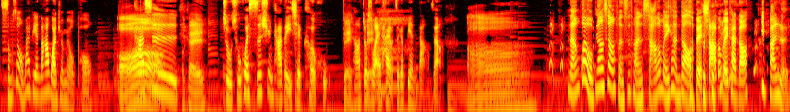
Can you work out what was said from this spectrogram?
什么时候有卖便当？他完全没有 po 哦，他是 OK，主厨会私讯他的一些客户。对，然后就说：“哎，他有这个便当，这样。啊，难怪我刚刚上粉丝团啥都没看到，对，啥都没看到，一般人。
